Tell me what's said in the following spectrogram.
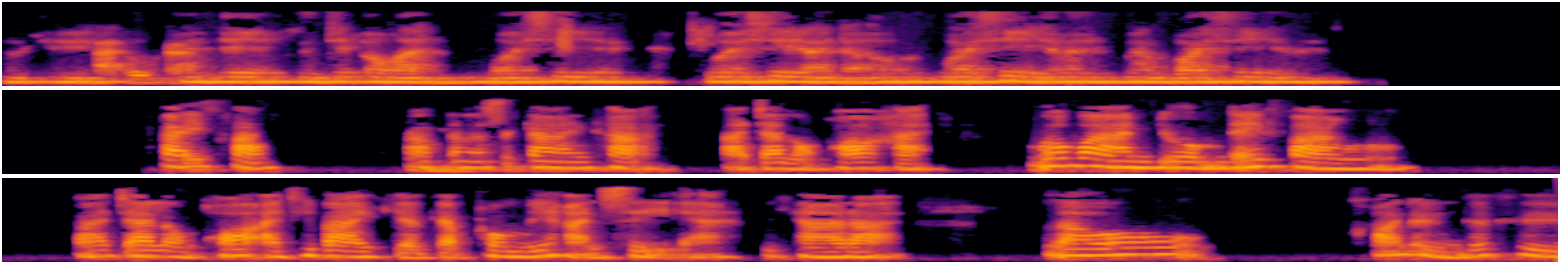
โอเคสาธุครับที่คุณทิพวรรณบอยซี่บอยซี่อะไรเดี๋ยวบอยซี่ใช่ไหมเมืองบอยซี่ใช่ไหมใช่ค่ะกราบนมัสการค่ะ อาจารย์หลวงพ่อค่ะ เมื่อวานโยมได้ฟังอาจารย์หลวงพ่ออธิบายเกี่ยวกับพรหมวิหารสี่วิหาระแล้วข้อหนึ่งก็คือ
